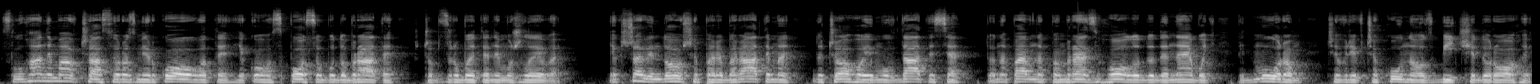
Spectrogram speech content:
Слуга не мав часу розмірковувати, якого способу добрати, щоб зробити неможливе. Якщо він довше перебиратиме, до чого йому вдатися, то напевно помре з голоду де-небудь під муром чи в рівчаку на узбіччі дороги,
